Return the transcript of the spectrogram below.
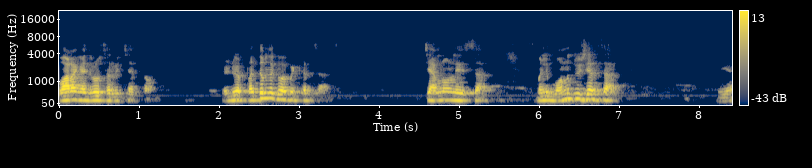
వారంగా ఐదు రోజులు సర్వీస్ చేస్తాం. రెండు వేల పద్దెనిమిదికి పెట్టాను సార్. చలనం లేదు సార్. మళ్ళీ మొన్న చూశాను సార్. అయ్యా.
